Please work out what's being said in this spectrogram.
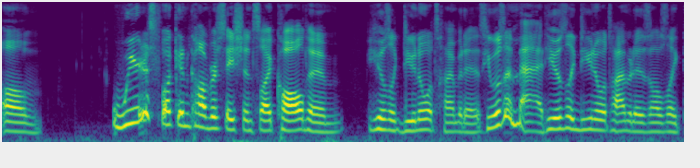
Um weirdest fucking conversation. So I called him. He was like, "Do you know what time it is?" He wasn't mad. He was like, "Do you know what time it is?" And I was like,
